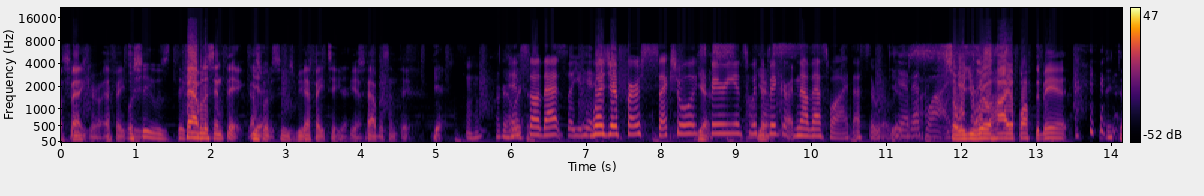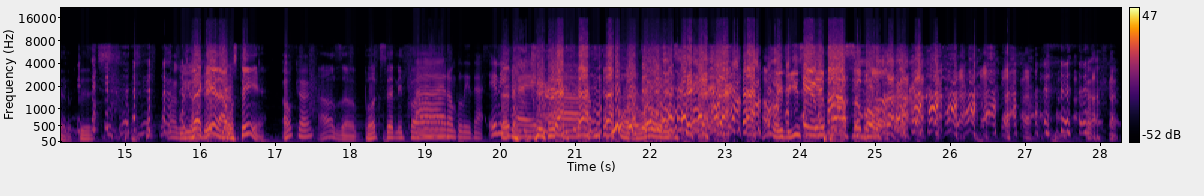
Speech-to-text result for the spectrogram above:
a She fat was- girl, FAT. Well, she was thick. Fabulous and thick. That's Yeah, what she was beautiful. FAT. Yeah, Yeah, she- fabulous and thick. Yeah. hmm Okay, I And like so that. that So you hit was your first sexual Yes. experience with Yes. the big girl. Now that's why. That's the real reason. Yeah, that's why. So were you real high up off the bed? Ain't that a bitch? No, when you Back big then, I was thin. Okay. I was a buck seventy five. I don't believe that. Anyway, um, you on the road? I'm waiting for you. to say Impossible.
